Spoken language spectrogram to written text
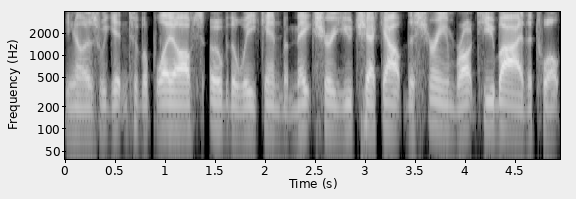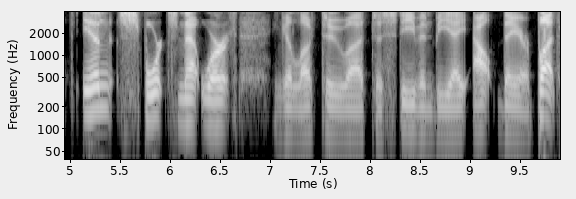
you know, as we get into the playoffs over the weekend. But make sure you check out the stream brought to you by the 12th End Sports Network. And good luck to uh, to Steve and BA out there. But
